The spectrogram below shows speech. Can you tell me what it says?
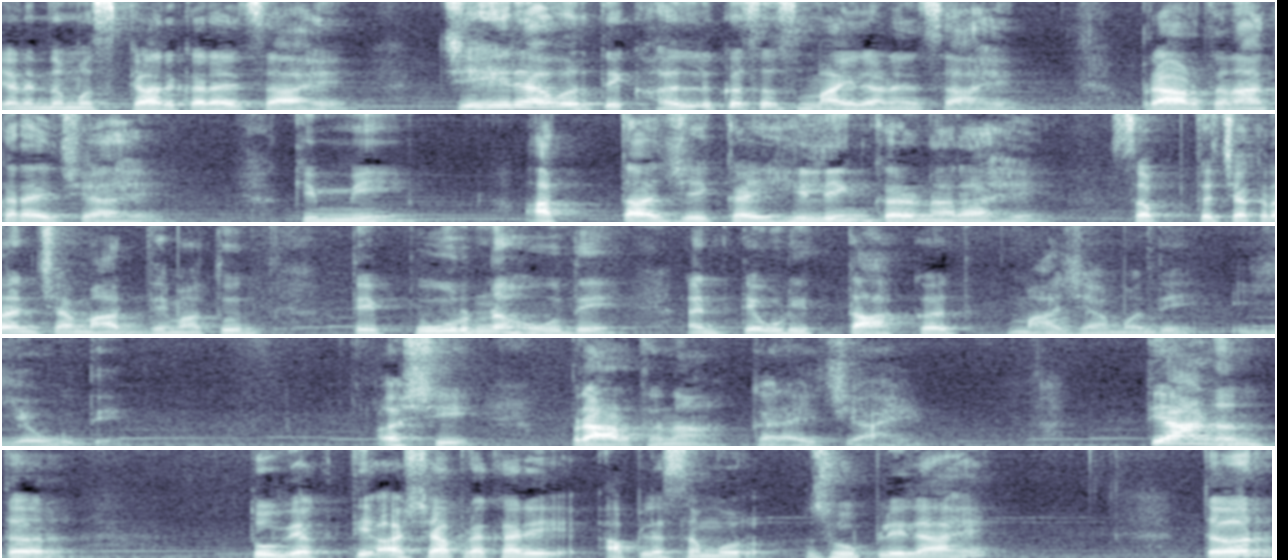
यांना नमस्कार करायचा आहे. चेहऱ्यावरती एक हलकसं स्माईल आणायचं आहे. प्रार्थना करायची आहे की मी आत्ता जे काही हिलिंग करणार आहे सप्तचक्रांच्या माध्यमातून ते पूर्ण होऊ दे आणि तेवढी ताकद माझ्यामध्ये येऊ दे. अशी प्रार्थना करायची आहे. त्यानंतर तो व्यक्ती अशा प्रकारे आपल्यासमोर झोपलेला आहे. तर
